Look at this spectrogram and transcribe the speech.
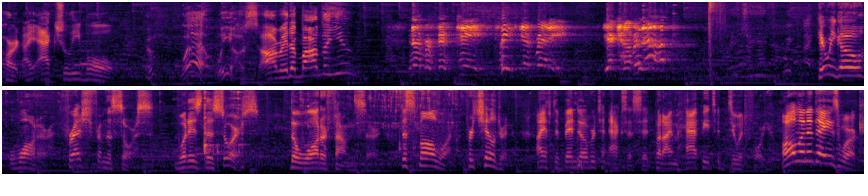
part. I actually bowl. Well, we are sorry to bother you. Number 15, please get ready. You're coming up. Here we go water, fresh from the source. What is the source? The water fountain, sir. The small one, for children. I have to bend over to access it, but I'm happy to do it for you. All in a day's work.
